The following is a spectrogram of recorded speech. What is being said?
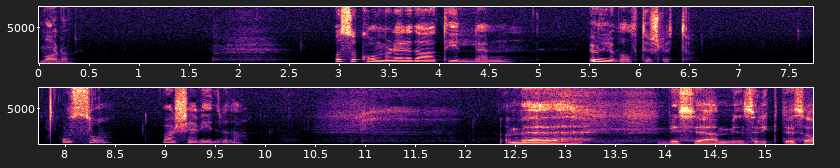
Hver dag. Og så kommer dere da til um, Ullevål til slutt. Og så Hva skjer videre da? Hvis jeg minnes riktig, så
